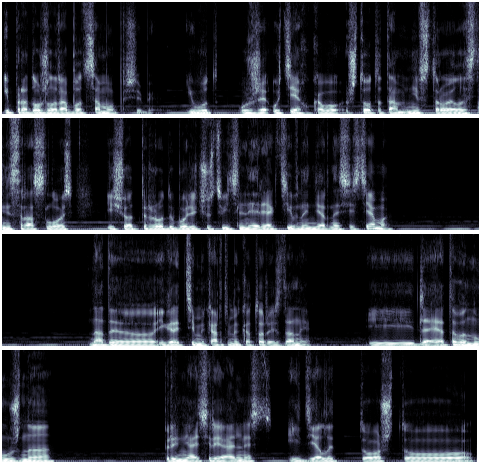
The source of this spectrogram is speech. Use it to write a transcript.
и продолжило работать само по себе. И вот уже у тех, у кого что-то там не встроилось, не срослось, еще от природы более чувствительная, реактивная нервная система, надо э, играть теми картами, которые сданы. И для этого нужно принять реальность и делать то, что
